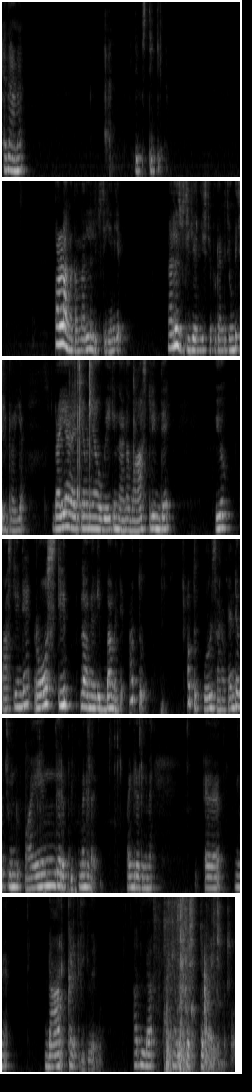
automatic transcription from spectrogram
ഇതാണ് ലിപ്സ്റ്റിക്ക്. കൊള്ളാം കേട്ടോ. നല്ല ലിപ്സ്റ്റിക്ക്. എനിക്ക് നല്ല ലിപ്സ്റ്റിക്ക് എനിക്ക് ഇഷ്ടപ്പെട്ടു. എന്റെ ചുണ്ടിച്ചിട്ട് ഡ്രൈ ഡ്രൈ ആയിരിക്കാൻ വേണ്ടി ഞാൻ ഉപയോഗിക്കുന്നതാണ് വാസ്ലിന്റെ അയ്യോ വാസ്ലിന്റെ റോസ് ലിപ്പ് എന്ന് പറഞ്ഞ ലിപ് ഉണ്ട് അത് അത് പൊളി സാധനം എന്റെ ചുണ്ട് ഭയങ്കര പിഗ്മെന്റഡ് ആയിരുന്നു. ഭയങ്കരമായിട്ട് ഇങ്ങനെ ഇങ്ങനെ ഡാർക്കായിട്ടിരിക്കുമായിരുന്നു അതില്ല നല്ല സെറ്റപ്പായിരുന്നു ഇപ്പോൾ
